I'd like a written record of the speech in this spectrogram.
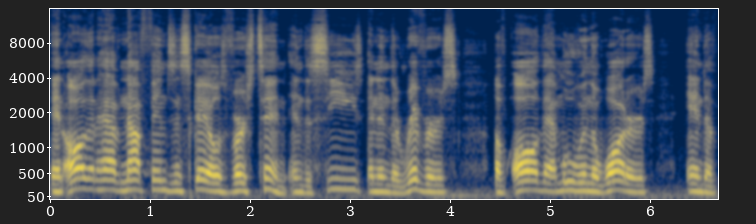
and all that have not fins and scales, verse 10, in the seas and in the rivers of all that move in the waters, and of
